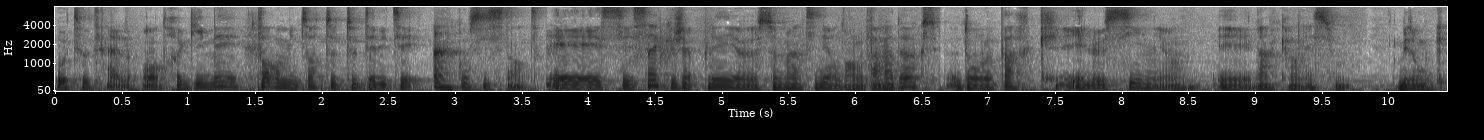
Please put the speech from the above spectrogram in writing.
au total, entre guillemets, forme une sorte de totalité inconsistante. Et c'est ça que j'appelais euh, se maintenir dans le paradoxe, dont le parc est le signe et l'incarnation. Mais donc,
